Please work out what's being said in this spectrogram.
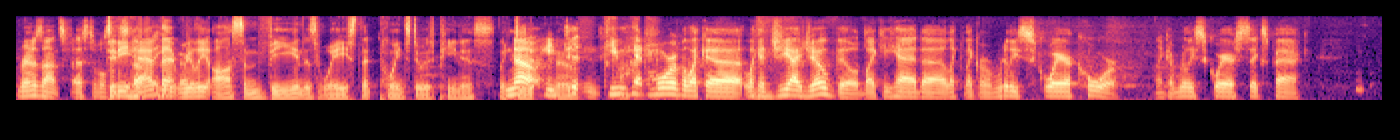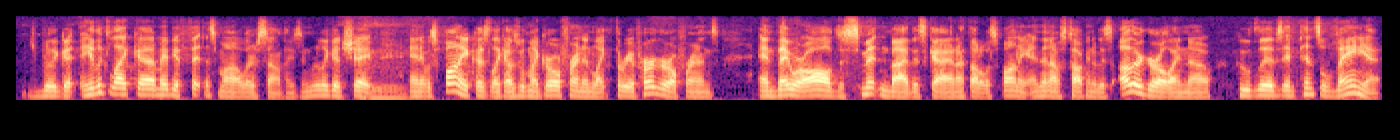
Renaissance festivals. Did and he stuff have he that would- really awesome V in his waist that points to his penis? Like, No, he didn't. He had more of a like a like a GI Joe build. Like he had uh, like like a really square core, like a really square six pack. Really good. He looked like uh, maybe a fitness model or something. He's in really good shape. Mm. And it was funny because like I was with my girlfriend and like three of her girlfriends, and they were all just smitten by this guy, and I thought it was funny. And then I was talking to this other girl I know who lives in Pennsylvania,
